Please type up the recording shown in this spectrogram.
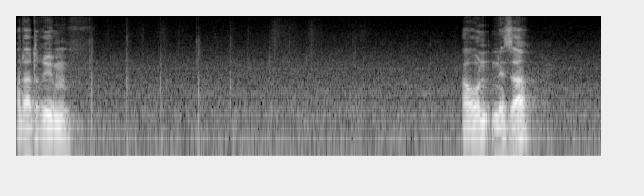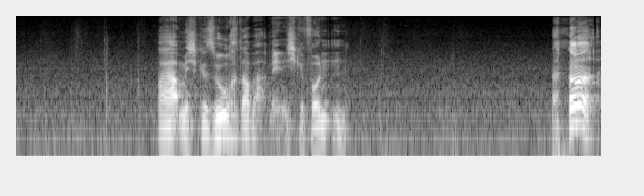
Oh, da drüben. Da unten ist er. Er hat mich gesucht, aber hat mich nicht gefunden. Aha.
